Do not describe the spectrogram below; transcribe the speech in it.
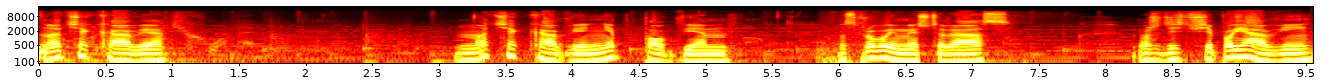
No ciekawie. No ciekawie, nie powiem. No spróbujmy jeszcze raz. Może gdzieś tu się pojawi.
